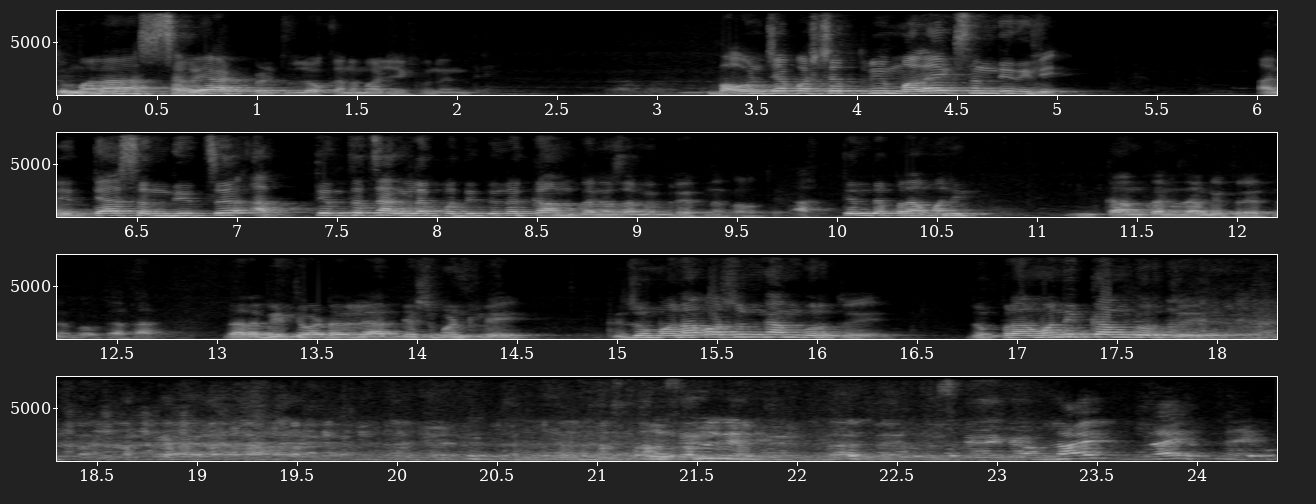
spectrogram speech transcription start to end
तुम्हाला सगळ्या आठवड्यातील लोकांना माझी एक विनंती आहे. भाऊंच्या पश्चात तुम्ही मला एक संधी दिली. आणि त्या संधीचं अत्यंत चांगल्या पद्धतीनं काम करण्याचा आम्ही प्रयत्न करतोय. अत्यंत प्रामाणिक काम करण्याचा आम्ही प्रयत्न करतोय. आता जरा भीती वाटायला अध्यक्ष म्हटले की जो मनापासून काम करतोय जो प्रामाणिक काम करतोय. हो.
